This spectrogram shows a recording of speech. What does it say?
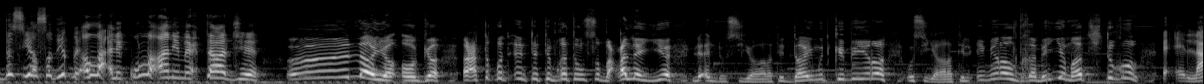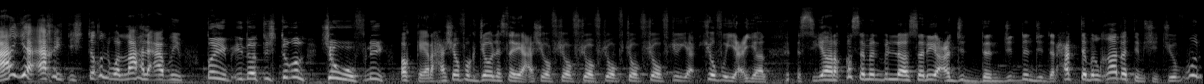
بس يا صديقي الله عليك والله أنا محتاجها. آه لا يا اوجا أعتقد أنت تبغى تنصب علي لأنه سيارة ال diamond كبيرة وسيارة ال emerald غبية ما تشتغل. لا يا أخي تشتغل والله العظيم. طيب إذا تشتغل شوفني. okay راح أشوفك جولة سريعة. شوف شوف شوف شوف شوف شوف شوفوا يا عيال. السيارة قسما بالله سريعة جدا جدا جدا. حتى بالغابة تمشي. تشوفون؟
